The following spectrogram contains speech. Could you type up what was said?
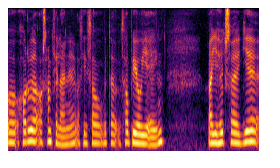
og horfið á samfélaginu því þá, þá bjóð ég einn að ég hugsaði ég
